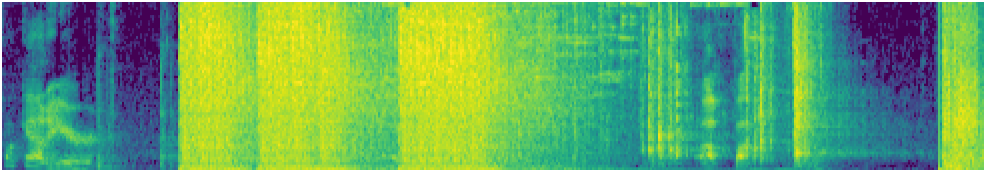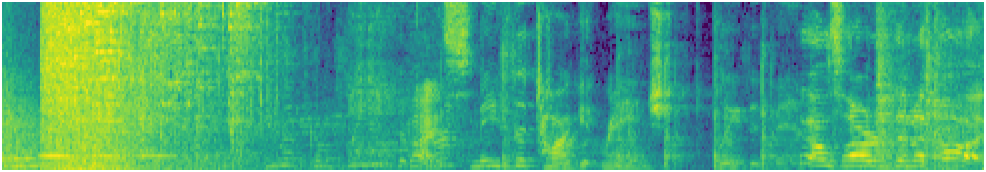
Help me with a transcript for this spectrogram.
Fuck out of here. Oh, fuck. You have completed the Mesa target range. Please. That was harder than I thought.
